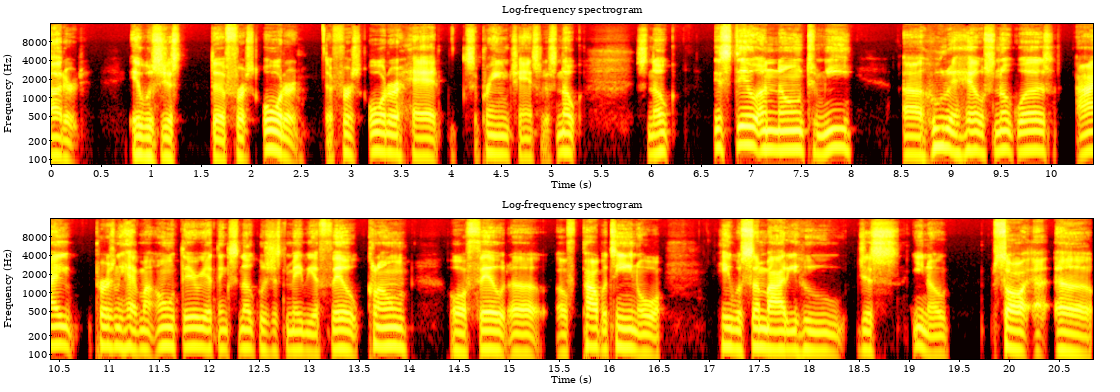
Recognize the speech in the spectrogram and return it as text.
uttered. It was just the First Order. The First Order had Supreme Chancellor Snoke. Snoke is still unknown to me uh, who the hell Snoke was. I personally have my own theory. I think Snoke was just maybe a failed clone or failed uh, of Palpatine, or he was somebody who just you know saw uh, uh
